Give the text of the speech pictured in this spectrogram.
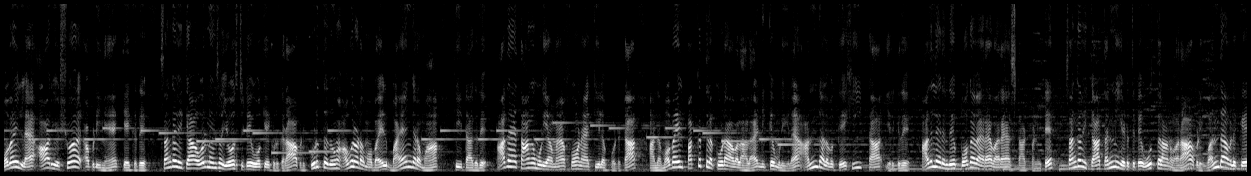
மொபைலில் ஆர் யூ ஷுவர் அப்படின்னு கேட்குது சங்கவிகா ஒரு நிமிஷம் யோசிச்சுட்டு ஓகே கொடுக்குறா. அப்படி கொடுத்ததும் அவளோட மொபைல் பயங்கரமாக ஹீட் ஆகுது. அதை தாங்க முடியாமல் ஃபோனை கீழே போட்டுட்டா அந்த மொபைல் பக்கத்தில் கூட அவளால் நிற்க முடியல. அந்த அளவுக்கு ஹீட்டாக இருக்குது. அதிலிருந்து புகை வேற வர ஸ்டார்ட் பண்ணிட்டு சங்கவிக்கா தண்ணி எடுத்துட்டு ஊத்தலான்னு வரா. அப்படி வந்த அவளுக்கு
